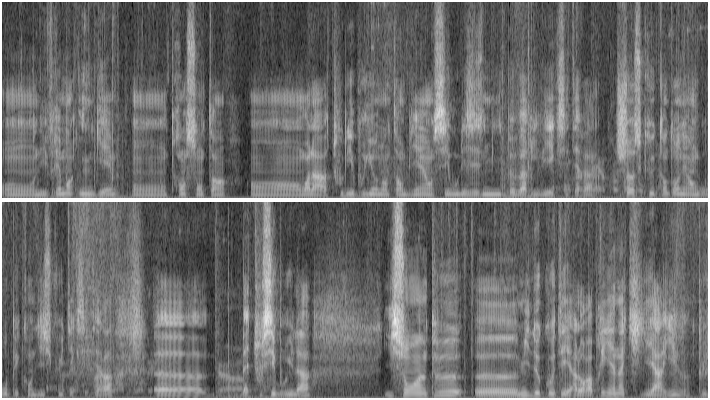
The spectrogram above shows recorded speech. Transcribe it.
on est vraiment in-game, on prend son temps, on, voilà, tous les bruits on entend bien, on sait où les ennemis peuvent arriver, etc. Chose que quand on est en groupe et qu'on discute, etc., bah, tous ces bruits-là, ils sont un peu euh, mis de côté. Alors après, il y en a qui y arrivent plus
